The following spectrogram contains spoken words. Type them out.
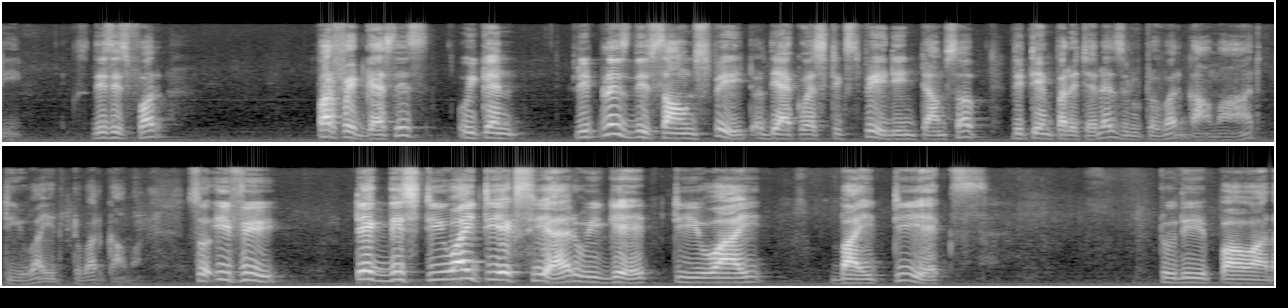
t x. This is for perfect gases. We can replace the sound speed or the acoustic speed in terms of the temperature as root over gamma r t y root over gamma. So, if we take this t y t x here we get t y by t x to the power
